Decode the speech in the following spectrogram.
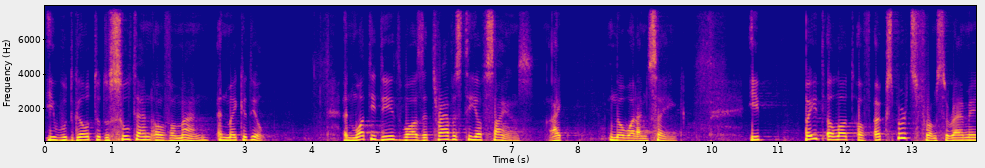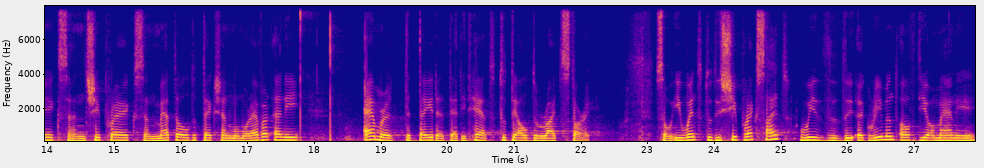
he would go to the Sultan of Oman and make a deal. And what he did was a travesty of science. I know what I'm saying. He paid a lot of experts from ceramics and shipwrecks and metal detection and whatever, and he hammered the data that it had to tell the right story. So he went to the shipwreck site with the agreement of the Omani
